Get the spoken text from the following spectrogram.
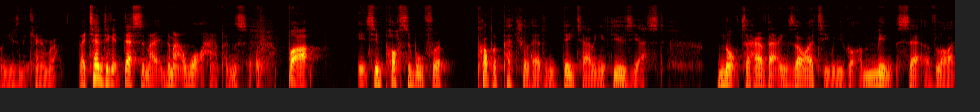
I'm using the camera. They tend to get decimated no matter what happens, but it's impossible for a proper petrol head and detailing enthusiast not to have that anxiety when you've got a mint set of like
